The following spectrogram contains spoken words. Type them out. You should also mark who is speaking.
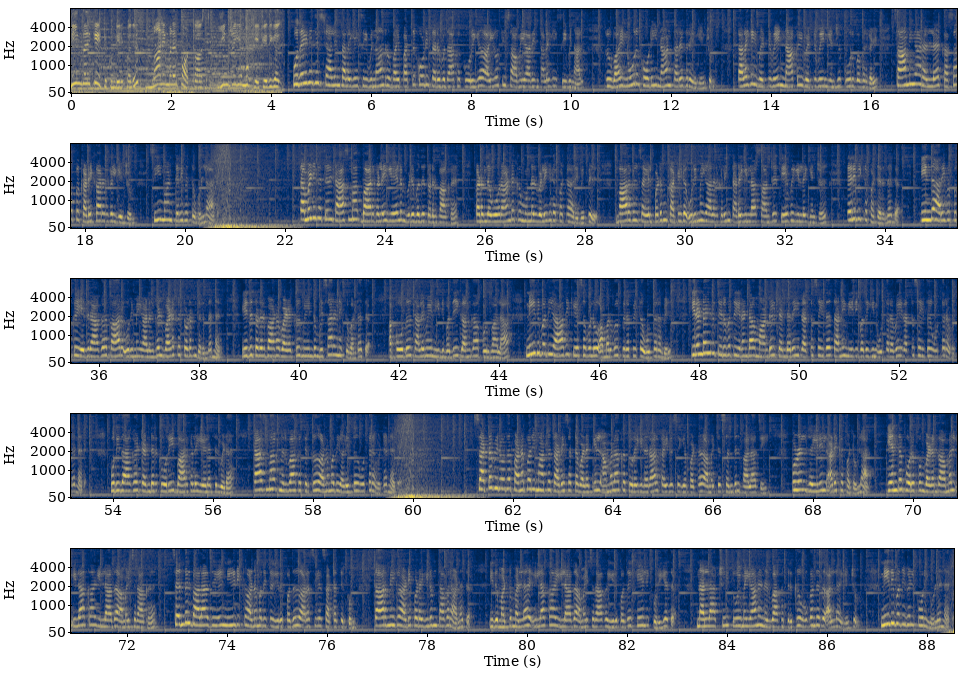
Speaker 1: நீங்கள் கேட்டுக்கொண்டிருப்பது மாலைமலர் பாட்காஸ்ட் இன்றைய முக்கிய செய்திகள்.
Speaker 2: உதயநிதி ஸ்டாலின் தலையை சீவினால் ரூபாய் பத்து கோடி தருவதாக கூறிய அயோத்தி சாமியாரின் தலையை சீவினால் ரூபாய் நூறு கோடி நான் தருகிறேன் என்றும் தலையை வெட்டுவேன் நாக்கை வெட்டுவேன் என்று கூறுபவர்கள் சாமியார் அல்ல கசாப்பு கடைக்காரர்கள் என்றும் சீமான் தெரிவித்துள்ளார். தமிழகத்தில் டாஸ்மாக் பார்களை ஏலம் விடுவது தொடர்பாக கடந்த ஓராண்டுக்கு முன்னர் வெளியிடப்பட்ட அறிவிப்பில் பார்கள் செயல்படும் கட்டிட உரிமையாளர்களின் தடையில்லா சான்று தேவையில்லை என்று தெரிவிக்கப்பட்டிருந்தது. இந்த அறிவிப்புக்கு எதிராக பார் உரிமையாளர்கள் வழக்கு தொடர்ந்திருந்தனர். இது தொடர்பான வழக்கு மீண்டும் விசாரணைக்கு வந்தது. அப்போது தலைமை நீதிபதி கங்கா புர்வாலா நீதிபதி ஆதிகேசவலு அமர்வு பிறப்பித்த உத்தரவில் இரண்டாயிரத்தி இருபத்தி இரண்டாம் ஆண்டு டெண்டரை ரத்து செய்த தனி நீதிபதியின் உத்தரவை ரத்து செய்து உத்தரவிட்டனர். புதிதாக டெண்டர் கோரி பார்களை ஏலத்தில் விட டாஸ்மாக் நிர்வாகத்திற்கு அனுமதி அளித்து உத்தரவிட்டனர். சட்டவிரோத பணப்பரிமாற்ற தடை சட்ட வழக்கில் அமலாக்கத்துறையினரால் கைது செய்யப்பட்ட அமைச்சர் செந்தில் பாலாஜி புழல் ஜெயிலில் அடைக்கப்பட்டுள்ளார். எந்த பொறுப்பும் வழங்காமல் இலாக்கா இல்லாத அமைச்சராக செந்தில் பாலாஜியை நீடிக்க அனுமதித்து இருப்பது அரசியல் சட்டத்திற்கும் தார்மீக அடிப்படையிலும் தவறானது. இது மட்டுமல்ல இலாக்கா இல்லாத அமைச்சராக இருப்பது கேலிக்குரியது. நல்லாட்சி தூய்மையான நிர்வாகத்திற்கு உகந்தது அல்ல என்றும் நீதிபதிகள் கூறியுள்ளனர்.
